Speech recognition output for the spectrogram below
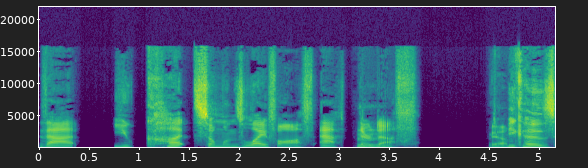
that you cut someone's life off at their mm. death. Yeah. Because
